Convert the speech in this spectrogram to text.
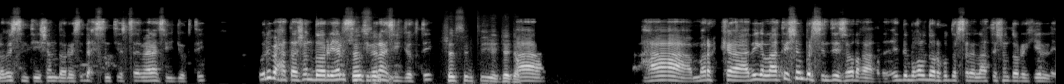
laba sinti shan dolar iyo saddex sinti meelahaasay joogtay weliba xataa shan dolar iyo hal sinti meelahaasay joogtay shan sinti iyo jajab haa haa marka adiga labaatan shan bersentii soo dhaqaaqday. Ciddii boqol dolar ku darsanay labaatan shan dolar kele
